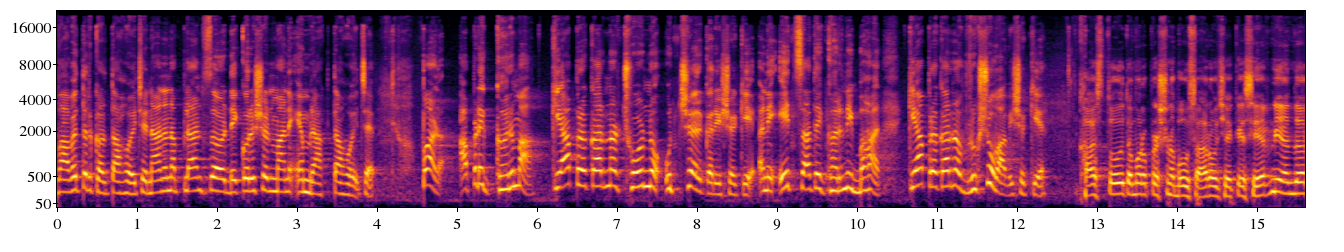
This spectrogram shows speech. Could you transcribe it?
વાવેતર કરતા હોય છે, નાના નાના પ્લાન્ટ્સ ડેકોરેશનમાં ને એમ રાખતા હોય છે. પણ આપણે ઘરમાં કયા પ્રકારના છોડનો ઉછેર કરી શકીએ અને એ જ સાથે ઘરની બહાર કયા પ્રકારના વૃક્ષો વાવી શકીએ? ખાસ તો તમારો પ્રશ્ન બહુ સારો છે કે શહેરની અંદર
